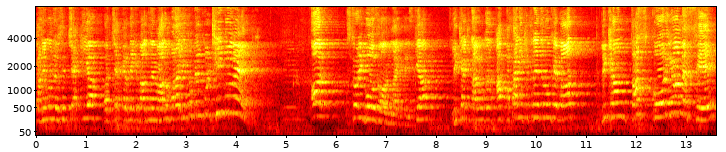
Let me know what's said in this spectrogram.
کہانوں نے اسے چیک کیا اور چیک کرنے کے بعد انہیں معلوم پڑا یہ تو بالکل ٹھیک ہو گئے۔ اور story goes on like this کیا؟ لکھا کتاب مقدس آپ پتہ نہیں کتنے دنوں کے بعد؟ لکھا ہم دس کوڑیوں میں سے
